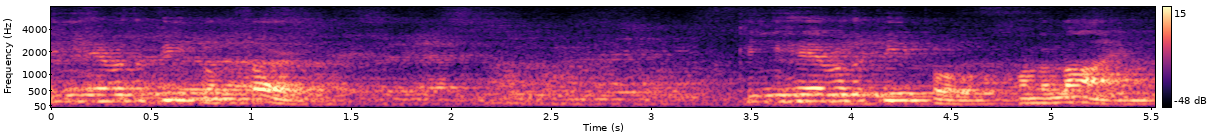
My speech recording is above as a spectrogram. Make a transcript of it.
Can you hear other people on the phone? Can you hear other people on the line?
